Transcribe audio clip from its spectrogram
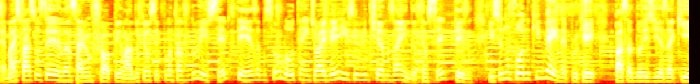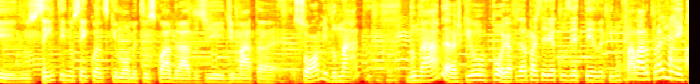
É mais fácil você lançar um shopping lá do que você plantar tudo isso. Certeza absoluta. A gente vai ver isso em 20 anos ainda, eu tenho certeza. E se não for ano que vem, né? Porque passa dois dias aqui, nos cento e não sei quantos quilômetros quadrados de, de mata some do nada. Do nada. Acho que, o- pô, já fizeram parceria com os ETs aqui, não falaram pra gente.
